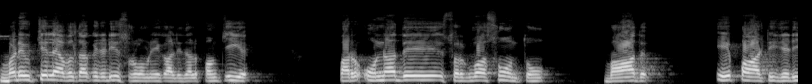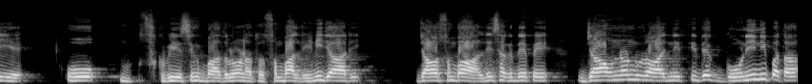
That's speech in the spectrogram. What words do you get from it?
ਬੜੇ ਉੱਚੇ ਲੈਵਲ ਤੱਕ ਜਿਹੜੀ ਸ਼੍ਰੋਮਣੀ ਅਕਾਲੀ ਦਲ ਪਹੁੰਚੀ ਹੈ। ਪਰ ਉਹਨਾਂ ਦੇ ਸੁਰਗਵਾਸ ਹੋਣ ਤੋਂ ਬਾਅਦ ਇਹ ਪਾਰਟੀ ਜਿਹੜੀ ਹੈ, ਉਹ ਸੁਖਬੀਰ ਸਿੰਘ ਬਾਦਲ ਹੋਣਾ ਤੋਂ ਸੰਭਾਲੀ ਨਹੀਂ ਜਾ ਰਹੀ ਜਾਂ ਉਹ ਸੰਭਾਲ ਨਹੀਂ ਸਕਦੇ ਪਏ ਜਾਂ ਉਹਨਾਂ ਨੂੰ ਰਾਜਨੀਤੀ ਦੇ ਗੋਣੀ ਨਹੀਂ ਪਤਾ।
